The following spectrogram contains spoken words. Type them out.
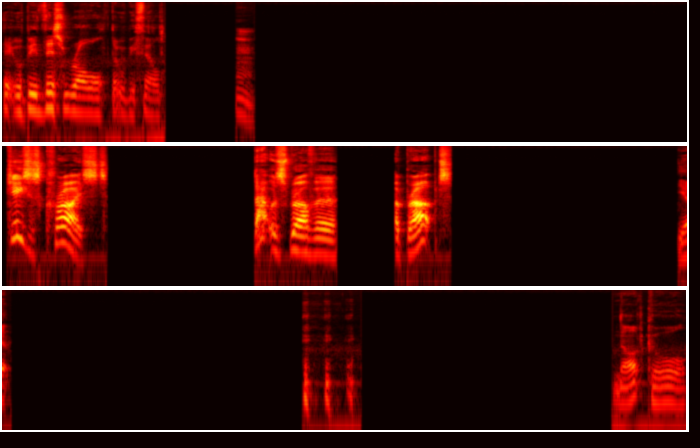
it would be this role that would be filled. Jesus Christ. That was rather abrupt. Yep. Not cool.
